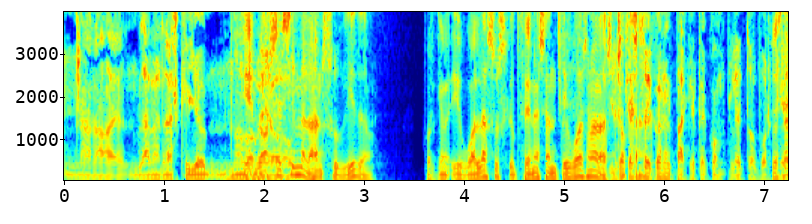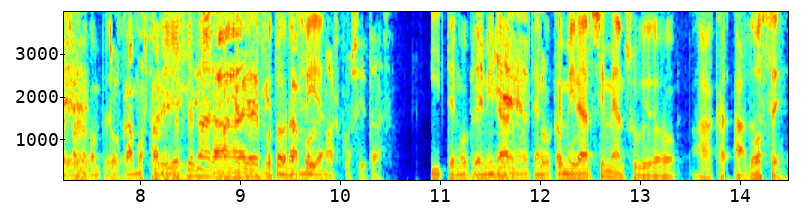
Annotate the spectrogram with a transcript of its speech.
No, no, eh, la verdad es que yo no que lo no veo. sé si me lo han subido. Porque igual las suscripciones antiguas no las Yo es que estoy con el paquete completo porque el completo. tocamos también yo estoy con el paquete de y tocamos fotografía. más cositas. y tengo que Premiere, mirar tengo que tocamos. mirar si me han subido a, a 12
